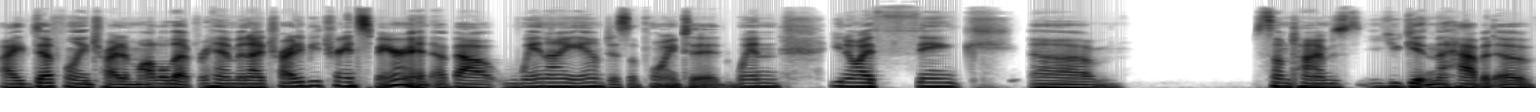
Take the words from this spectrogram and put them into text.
I definitely try to model that for him and I try to be transparent about when I am disappointed. When, you know, I think um sometimes you get in the habit of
